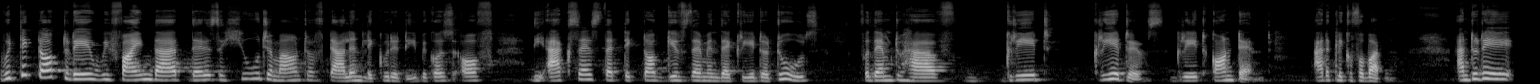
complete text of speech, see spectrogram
with TikTok today, we find that there is a huge amount of talent liquidity because of the access that TikTok gives them in their creator tools for them to have great creatives, great content at a click of a button. And today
